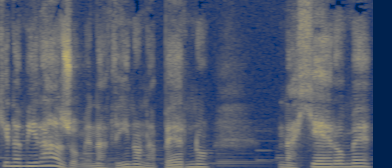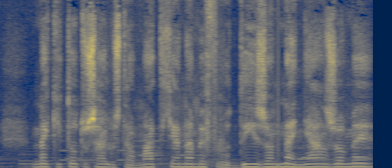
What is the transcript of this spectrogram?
και να μοιράζομαι, να δίνω, να παίρνω, να χαίρομαι, να κοιτώ τους άλλους τα μάτια, να με φροντίζω, να νοιάζομαι.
